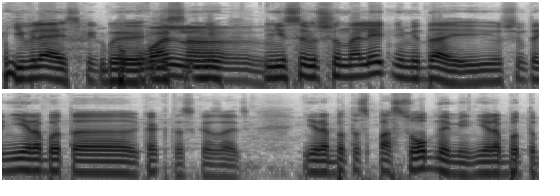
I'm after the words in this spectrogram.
являясь, как бы, Буквально- не- несовершеннолетними, да, и, в общем-то, не работа, как это сказать, не работоспособными, не работа,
